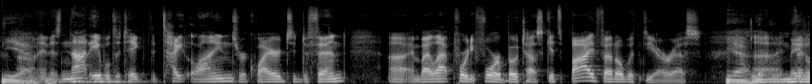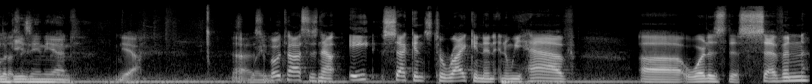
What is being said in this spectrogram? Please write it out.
Yeah. uh, and is not able to take the tight lines required to defend. Uh, and by lap 44, Bottas gets by Vettel with DRS. Yeah. Uh, made it look easy in the end. Yeah. Uh, so. Bottas is now eight seconds to Raikkonen, and we have uh, what is this? Seven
